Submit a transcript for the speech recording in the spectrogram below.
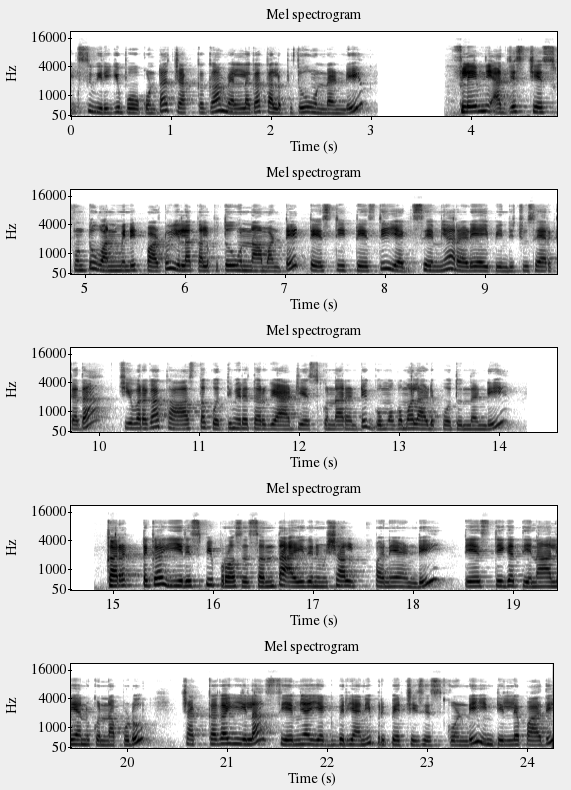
ఎగ్స్ విరిగిపోకుండా చక్కగా మెల్లగా కలుపుతూ ఉండండి. ఫ్లేమ్ని అడ్జస్ట్ చేసుకుంటూ వన్ మినిట్ పాటు ఇలా కలుపుతూ ఉన్నామంటే టేస్టీ టేస్టీ ఎగ్ సేమియా రెడీ అయిపోయింది చూశారు కదా. చివరగా కాస్త కొత్తిమీర తరుగు యాడ్ చేసుకున్నారంటే గుమగుమలాడిపోతుందండి. కరెక్ట్గా ఈ రెసిపీ ప్రాసెస్ అంతా ఐదు నిమిషాల పనే అండి టేస్టీగా తినాలి అనుకున్నప్పుడు చక్కగా ఇలా సేమియా ఎగ్ బిర్యానీ ప్రిపేర్ చేసేసుకోండి. ఇంటిల్లపాది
